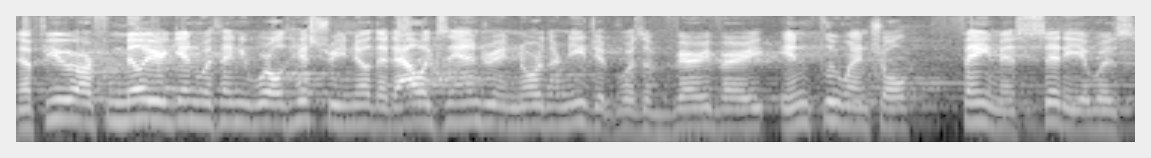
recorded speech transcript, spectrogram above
Now, if you are familiar again with any world history, you know that Alexandria in northern Egypt was a very, very influential, famous city. It, was,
